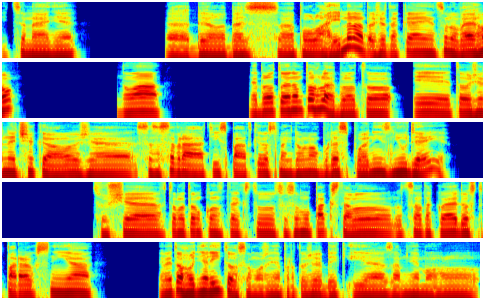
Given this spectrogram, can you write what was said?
víceméně uh, byl bez Paula Heymana, takže také něco nového. No a nebylo to jenom tohle, bylo to i to, že nečekal, že se zase vrátí zpátky do SmackDownu a bude spojený s New Day. Což je v tomto kontextu, co se mu pak stalo, docela takové dost paradoxní a je mi to hodně líto samozřejmě, protože Big E za mě mohl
